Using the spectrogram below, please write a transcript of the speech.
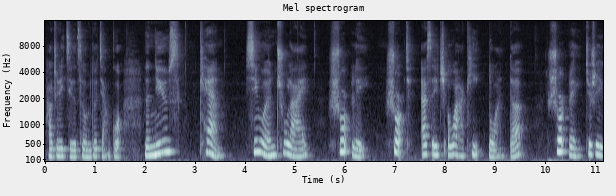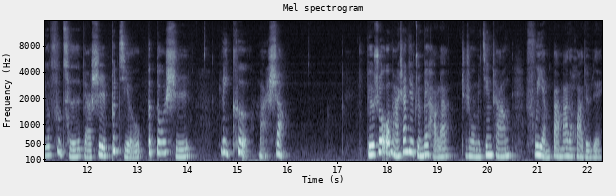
好，这里几个词我们都讲过。The news cam 新闻出来，shortly，short s h o r t 短的，shortly 就是一个副词，表示不久、不多时、立刻、马上。比如说，我马上就准备好了。这是我们经常敷衍爸妈的话，对不对？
